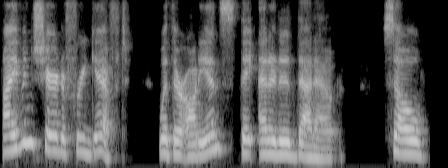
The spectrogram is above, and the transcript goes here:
I even shared a free gift with their audience. They edited that out. So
